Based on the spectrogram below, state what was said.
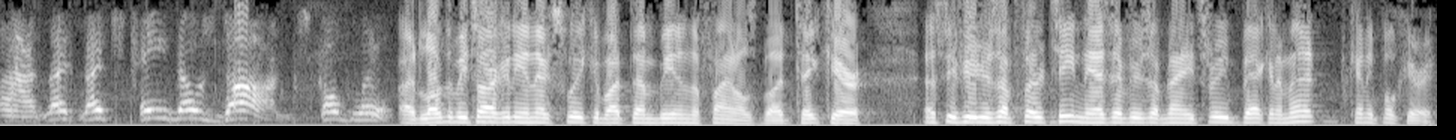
Uh, let, let's tame those dogs. Go blue. I'd love to be talking to you next week about them being in the finals, bud. Take care. SP Futures up 13, NASDAQ Futures up 93. Back in a minute. Kenny Polcari.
